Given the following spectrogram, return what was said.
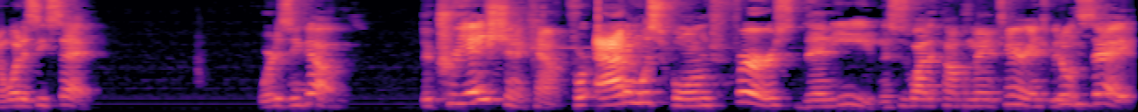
Now, what does he say? Where does he go? The creation account. For Adam was formed first, then Eve. And this is why the complementarians, we don't say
